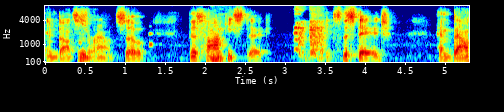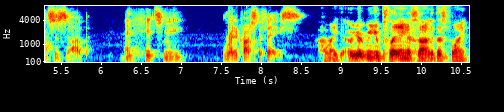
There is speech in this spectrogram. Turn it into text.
and bounces mm. around. So this hockey stick hits the stage and bounces up and hits me right across the face. Oh my god! Were you, playing a song at this point?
